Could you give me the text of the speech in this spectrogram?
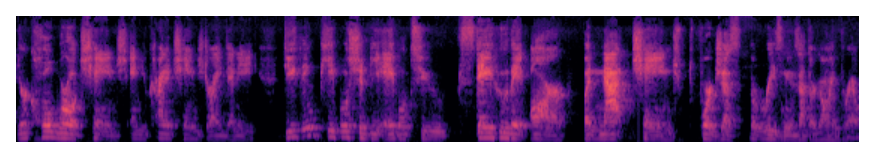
your whole world changed and you kind of changed your identity. Do you think people should be able to stay who they are but not change for just the reasonings that they're going through?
